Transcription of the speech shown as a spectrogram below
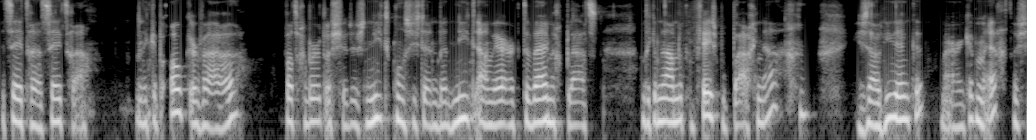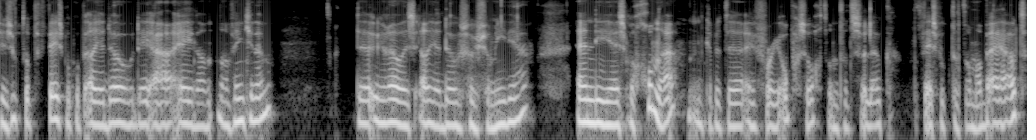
et cetera, et cetera. En ik heb ook ervaren wat er gebeurt als je dus niet consistent bent, niet aan werk, te weinig plaatst. Want ik heb namelijk een Facebookpagina. Je zou het niet denken, maar ik heb hem echt. Als je zoekt op Facebook op Eljado, D-A-E, dan, dan vind je hem. De URL is Eljado Social Media. En die is begonnen, ik heb het uh, even voor je opgezocht, want dat is wel leuk dat Facebook dat allemaal bijhoudt.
